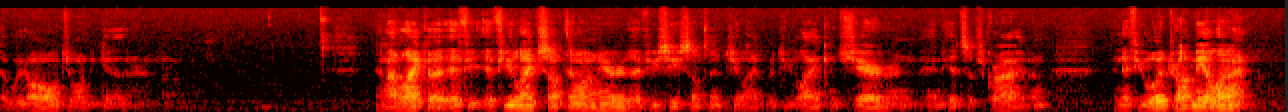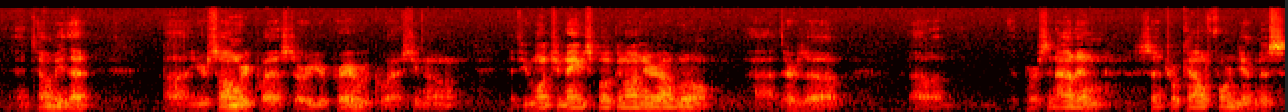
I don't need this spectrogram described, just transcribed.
That we'd all join together. I'd like, a, if, you, if you like something on here, if you see something that you like, would you like and share and, and hit subscribe? And, and if you would, drop me a line and tell me that uh, your song request or your prayer request, you know, if you want your name spoken on here, I will. Uh, there's a, a, a person out in Central California, Miss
